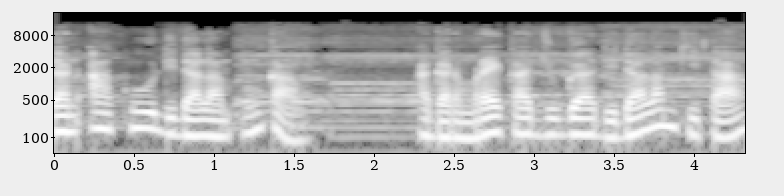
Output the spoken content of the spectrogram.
dan Aku di dalam Engkau, agar mereka juga di dalam kita,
